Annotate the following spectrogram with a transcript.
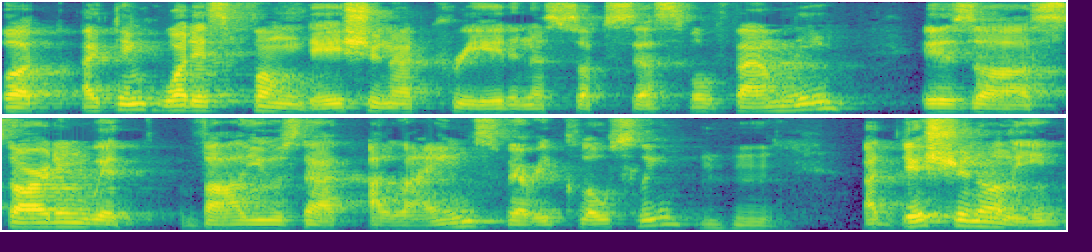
But I think what is foundation at creating a successful family is uh, starting with values that aligns very closely. Mm-hmm. Additionally,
